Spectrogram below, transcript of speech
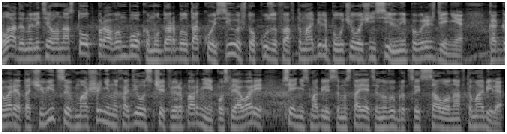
«Лада» налетела на столб правым боком. Удар был такой силы, что кузов автомобиля получил очень сильные повреждения. Как говорят очевидцы, в машине находилось четверо парней. После аварии все они смогли самостоятельно выбраться из салона автомобиля.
